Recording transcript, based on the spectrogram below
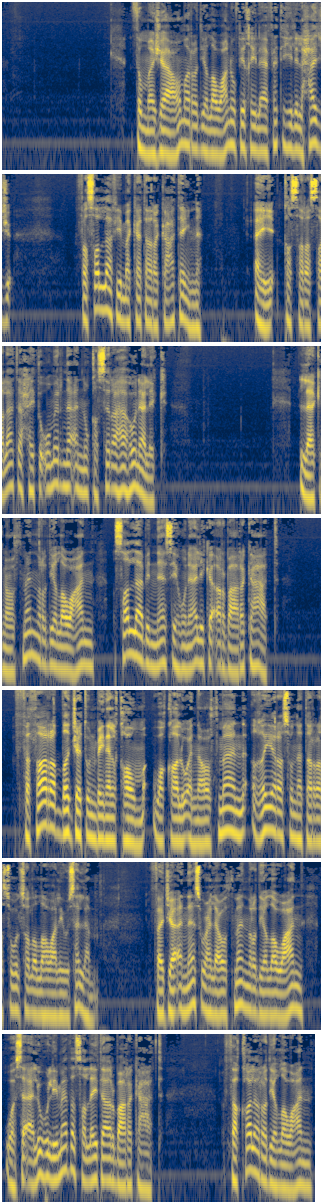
ثم جاء عمر رضي الله عنه في خلافته للحج فصلى في مكة ركعتين. أي قصر الصلاة حيث أمرنا أن نقصرها هنالك. لكن عثمان رضي الله عنه صلى بالناس هنالك أربع ركعات. فثارت ضجة بين القوم وقالوا أن عثمان غير سنة الرسول صلى الله عليه وسلم. فجاء الناس على عثمان رضي الله عنه وسألوه لماذا صليت أربع ركعات. فقال رضي الله عنه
